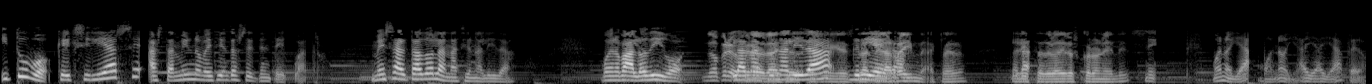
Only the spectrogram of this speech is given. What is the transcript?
y tuvo que exiliarse hasta 1974. Me he saltado la nacionalidad. Bueno, va, lo digo. la nacionalidad griega. La, reina, claro. La, dictadura de los coroneles. Sí. Bueno, ya, bueno, ya, ya, ya, pero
